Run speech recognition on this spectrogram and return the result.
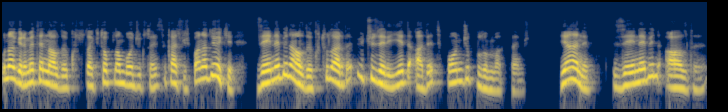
buna göre Mete'nin aldığı kutudaki toplam boncuk sayısı kaçmış? Bana diyor ki Zeynep'in aldığı kutularda 3 üzeri 7 adet boncuk bulunmaktaymış. Yani Zeynep'in aldığı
